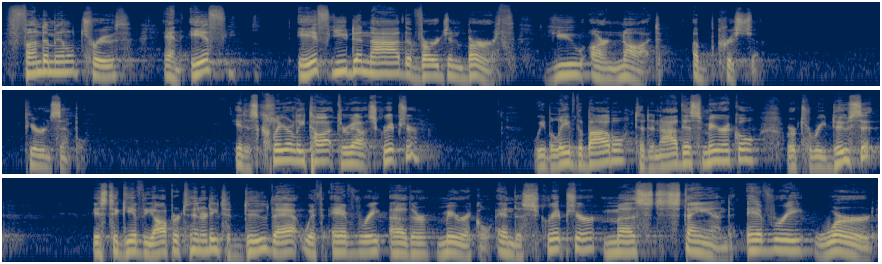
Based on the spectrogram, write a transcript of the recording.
fundamental truth. And if, if you deny the virgin birth, you are not a Christian. Pure and simple. It is clearly taught throughout Scripture. We believe the Bible. To deny this miracle or to reduce it is to give the opportunity to do that with every other miracle. And the scripture must stand. Every word.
